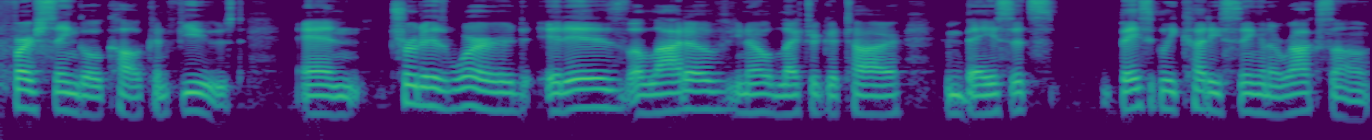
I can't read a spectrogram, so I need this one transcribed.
first single called Confused. And true to his word, it is a lot of, you know, electric guitar and bass. It's basically Cudi singing a rock song.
